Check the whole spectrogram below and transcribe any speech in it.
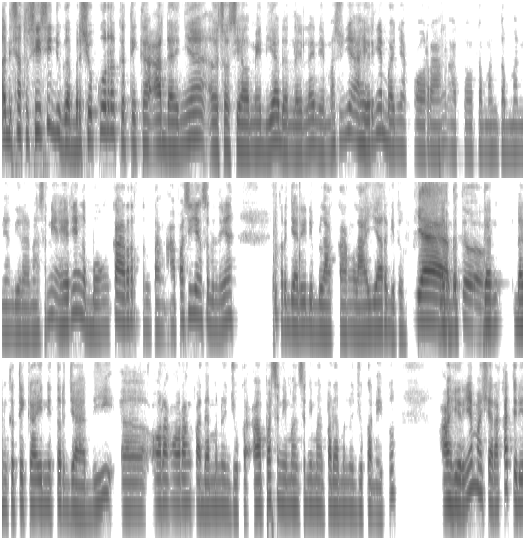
di satu sisi juga bersyukur ketika adanya uh, sosial media dan lain-lain ya. Maksudnya akhirnya banyak orang atau teman-teman yang di ranah seni akhirnya ngebongkar tentang apa sih yang sebenarnya terjadi di belakang layar gitu. Ya, dan, betul. Dan dan ketika ini terjadi orang eh, orang-orang pada menunjukkan apa seniman-seniman pada menunjukkan itu akhirnya masyarakat jadi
